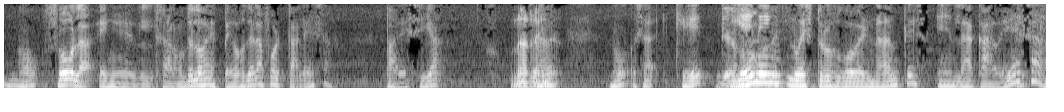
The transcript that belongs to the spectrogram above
no sola en el salón de los espejos de la fortaleza. Parecía una reina. ¿no? O sea, ¿qué tienen nuestros gobernantes en la cabeza?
